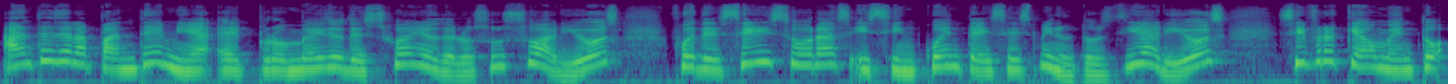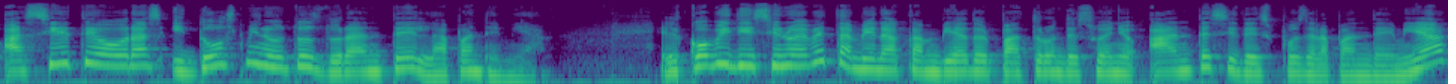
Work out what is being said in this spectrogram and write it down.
antes de la pandemia, el promedio de sueño de los usuarios fue de 6 horas y 56 minutos diarios, cifra que aumentó a 7 horas y 2 minutos durante la pandemia. El COVID-19 también ha cambiado el patrón de sueño antes y después de la pandemia,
